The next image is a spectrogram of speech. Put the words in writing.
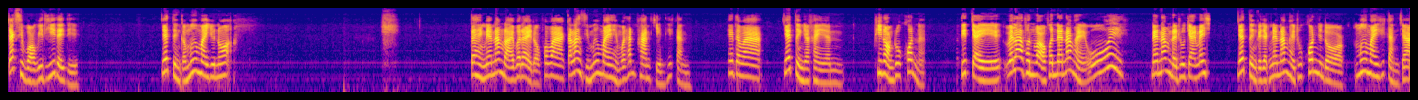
แจักสิบอกวิธีใดดียายตึงกับมือใหม่อยู่เนาะ แต่แห่งแนะนำหลายบ่ได้ดอก เพราะว่ากำลังสิมือใหม่แห่งว่าท่านผ่านเกณฑ์ที่กันเพียงแต่ว่ายายตึงอยากให้อันพี่น้องทุกคนน่ะ ติดใจเวลาเพิ่นเว้าเพิ่นแนะนำให้โอ้ย แนะนำได้ทุกอย่างในยายตึงก็อยากแนะนำให้ทุกคนอยู่ดอก มือใหม่คือกันจ้า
